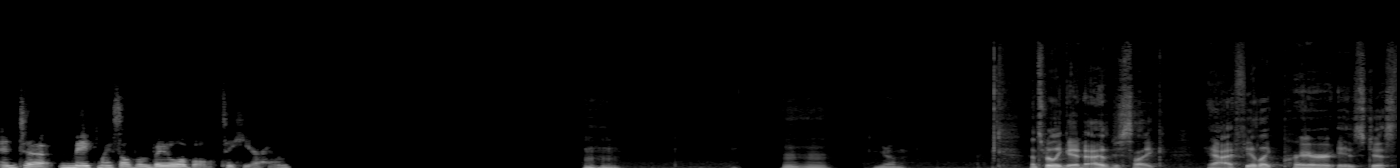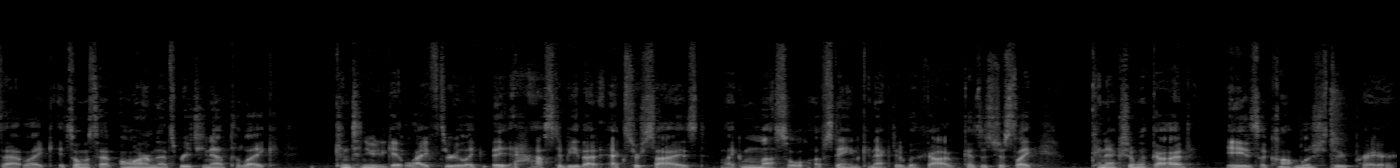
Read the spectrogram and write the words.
and to make myself available to hear Him. Mm-hmm. Mm-hmm. Yeah. That's really good. I just like, yeah, I feel like prayer is just that, like, it's almost that arm that's reaching out to, like, continue to get life through. Like, it has to be that exercised, like, muscle of staying connected with God because it's just like connection with God is accomplished mm-hmm. through prayer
